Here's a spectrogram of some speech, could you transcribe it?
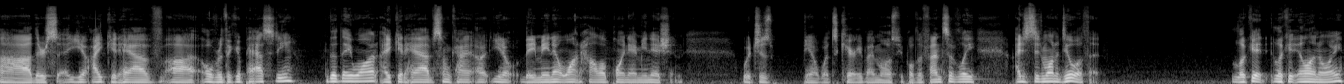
Uh, there's, you know, I could have uh, over the capacity that they want. I could have some kind of, you know, they may not want hollow point ammunition, which is, you know, what's carried by most people defensively. I just didn't want to deal with it. Look at look at Illinois,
